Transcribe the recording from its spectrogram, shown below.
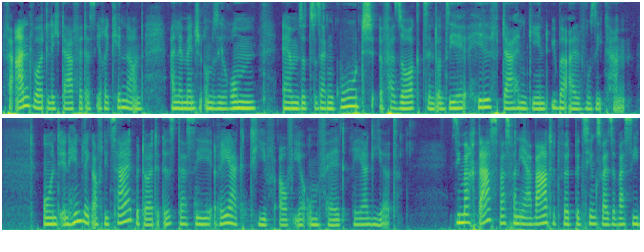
verantwortlich dafür, dass ihre Kinder und alle Menschen um sie rum ähm, sozusagen gut versorgt sind und sie hilft dahingehend überall, wo sie kann. Und in Hinblick auf die Zeit bedeutet es, dass sie reaktiv auf ihr Umfeld reagiert. Sie macht das, was von ihr erwartet wird, beziehungsweise was sie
